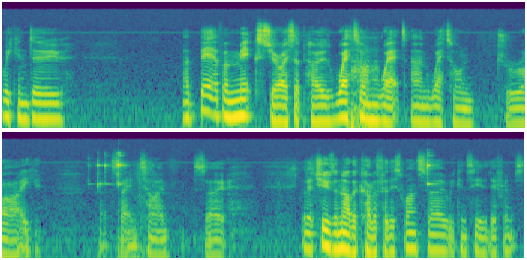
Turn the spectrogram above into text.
we can do a bit of a mixture I suppose, wet on wet and wet on dry at the same time. So I'm going to choose another colour for this one so we can see the difference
